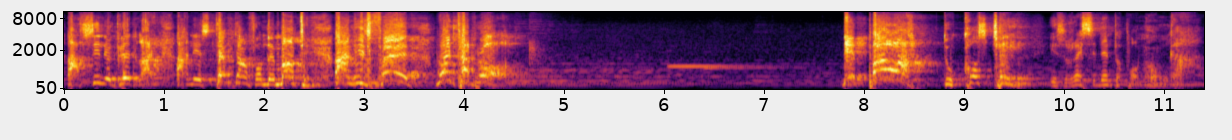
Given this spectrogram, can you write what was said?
have seen a great light. And he stepped down from the mountain, and his fame went abroad. The power to cause change is resident upon hunger.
